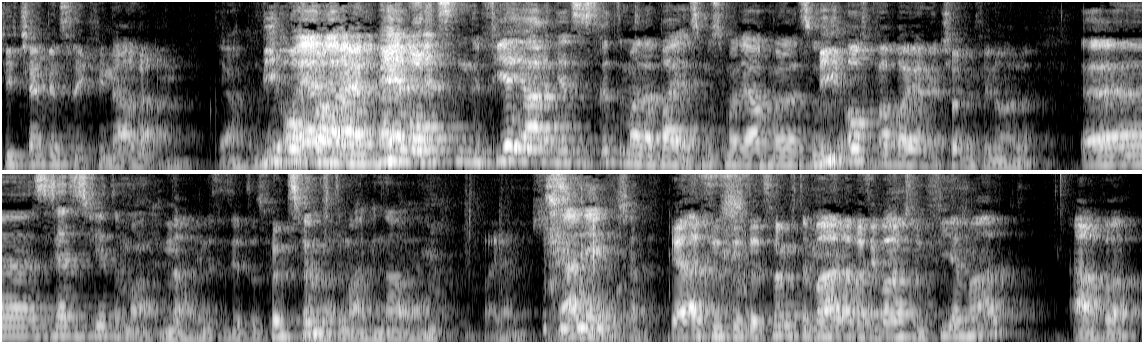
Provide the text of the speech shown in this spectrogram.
die Champions League Finale an. Ja, Wie oft Bayern, war Bayern, Bayern wie in den oft, letzten vier Jahren jetzt das dritte Mal dabei. Das muss man ja auch mal dazu wie sagen. oft war Bayern jetzt schon im Finale? Äh, es ist jetzt das vierte Mal. Nein, das ist jetzt das Das fünfte, fünfte Mal, genau, ja. Bayern. Ja, nee, ich hab. Ja, es ist jetzt das fünfte Mal, aber sie waren schon viermal. Aber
